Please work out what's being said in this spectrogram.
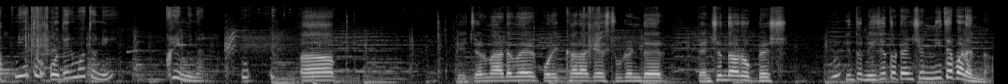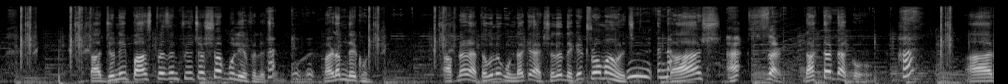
আপনিও তো ওদের মতনই ক্রিমিনাল টিচার ম্যাডামের পরীক্ষার আগে স্টুডেন্টদের টেনশন দেওয়ার অভ্যেস। কিন্তু নিজে তো টেনশন নিতে পারেন না। তার জন্যই পাস্ট প্রেজেন্ট ফিউচার সব গুলিয়ে ফেলেছেন। ম্যাডাম দেখুন আপনার এতগুলো গুন্ডাকে একসাথে দেখে ট্রমা হয়েছে। দাস স্যার। ডাক্তার ডাকো। হ্যাঁ? আর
